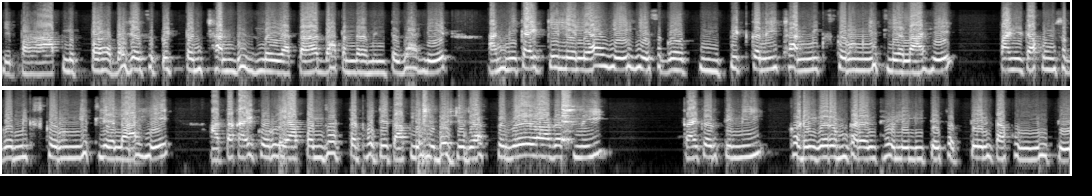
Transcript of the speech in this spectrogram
हे पहा आपलं भज्याचं पीठ पण छान भिजलंय आता. दहा पंधरा मिनिटं झालेत. आणि मी काय केलेले आहे हे सगळं पीठ कणी छान मिक्स करून घेतलेलं आहे. पाणी टाकून सगळं मिक्स करून घेतलेलं आहे. आता काय करूया आपण झटपट होते आपले हे भजे जास्त वेळ लागत नाही. काय करते मी? कढई गरम करायला ठेवलेली त्याच्यात तेल टाकून घेते.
